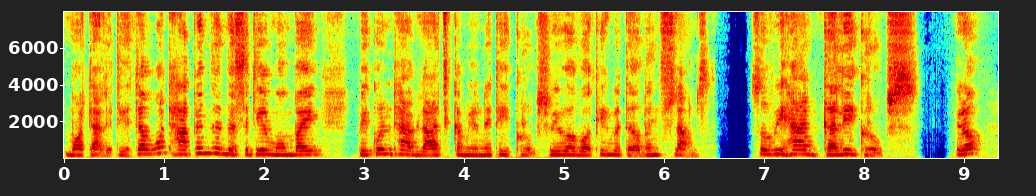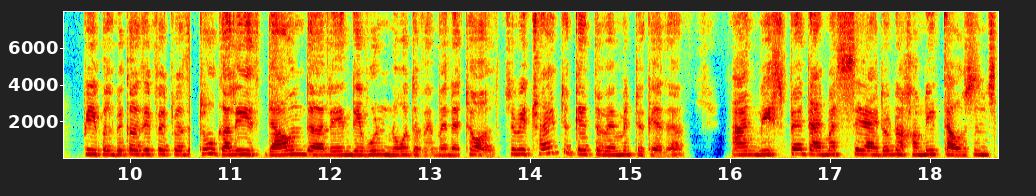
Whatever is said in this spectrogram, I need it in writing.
mortality. Now, what happens in the city of Mumbai, we couldn't have large community groups. We were working with urban slums. So we had gully groups, you know, people, because if it was two gullies down the lane, they wouldn't know the women at all. So we tried to get the women together and we spent, I must say, I don't know how many thousands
